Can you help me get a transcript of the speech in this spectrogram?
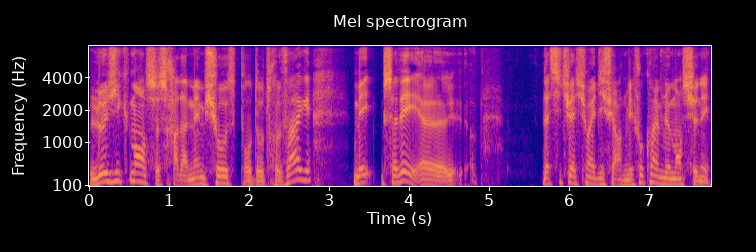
Logiquement, ce sera la même chose pour d'autres vagues, mais vous savez, euh, la situation est différente, mais il faut quand même le mentionner.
